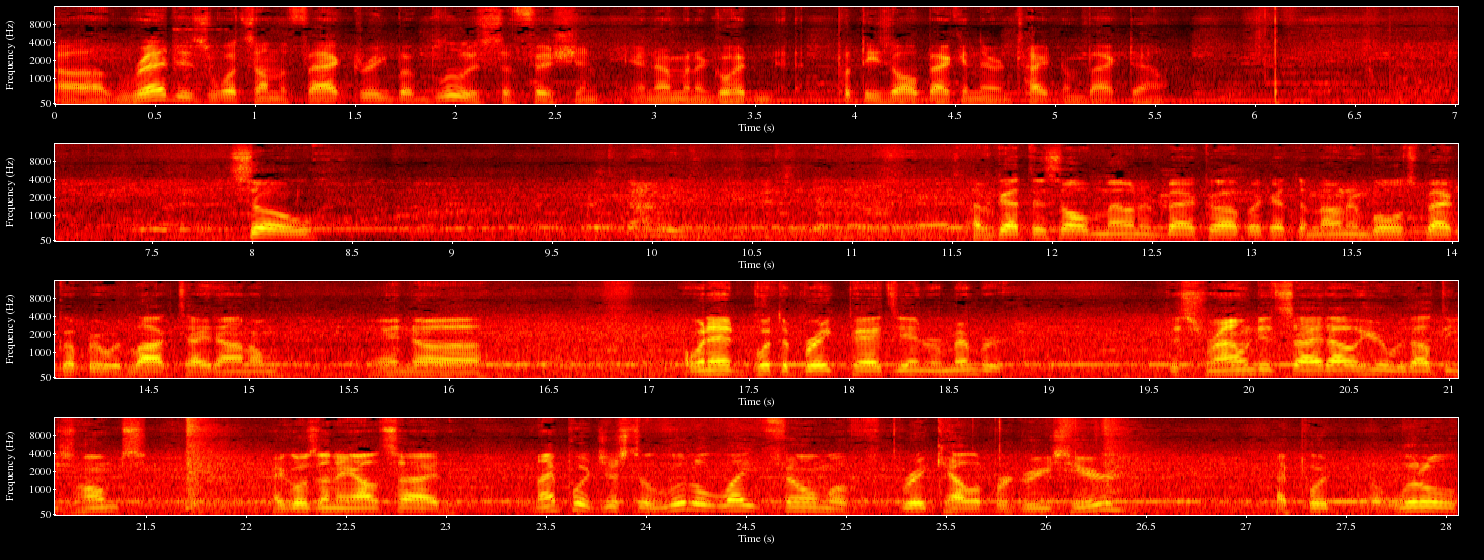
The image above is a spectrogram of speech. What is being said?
Uh, red is what's on the factory, but blue is sufficient. And I'm going to go ahead and put these all back in there and tighten them back down. So, I've got this all mounted back up. I got the mounting bolts back up here with Loctite on them. And uh, I went ahead and put the brake pads in. Remember, this rounded side out here without these humps, that goes on the outside. And I put just a little light film of brake caliper grease here. I put a little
